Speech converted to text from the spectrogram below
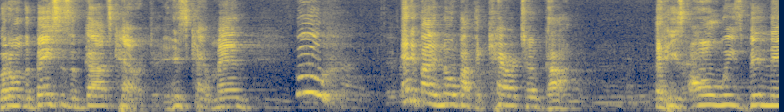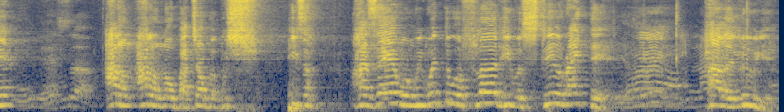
but on the basis of God's character and his character, man, woo, Anybody know about the character of God? That he's always been there? I don't I don't know about y'all, but he's a Isaiah, when we went through a flood, he was still right there. Amen. Hallelujah.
